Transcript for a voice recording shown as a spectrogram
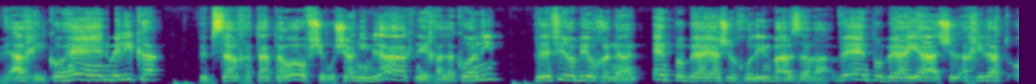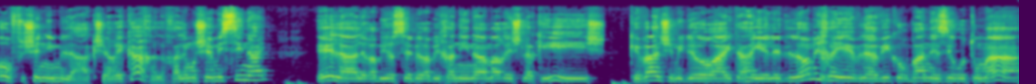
ואכיל כהן מליקה. ובשר חטאת העוף שראשה נמלק נאכל לכהנים. ולפי רבי יוחנן, אין פה בעיה של חולין באזהרה, ואין פה בעיה של אכילת עוף שנמלק, שהרי כך הלכה למשה מסיני. אלא לרבי יוסף ברבי חנינא אמר יש לקיש, כיוון שמדאורייתא הילד לא מחייב להביא קורבן נזירות טומאה,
